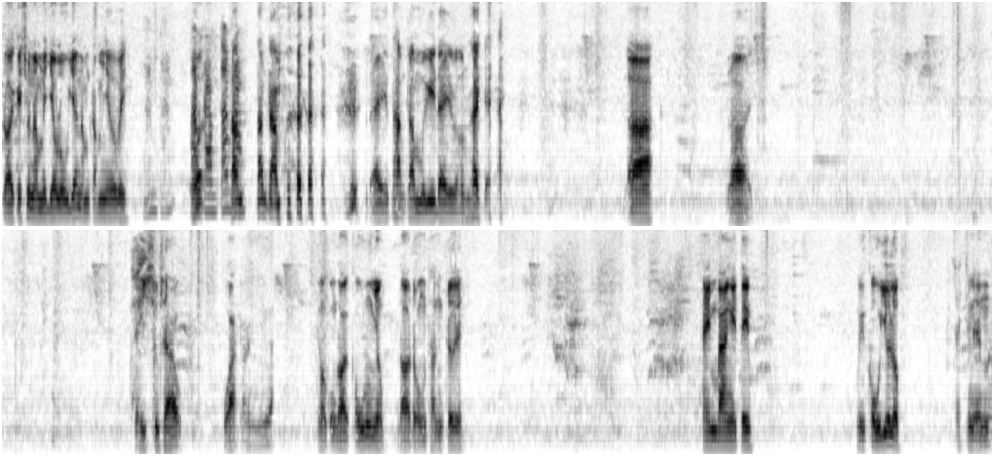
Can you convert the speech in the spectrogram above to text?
Rồi cây số 5 này giao lưu giá 500 nha quý vị. 800 800 800 đây 800 mà ghi đây mà không thấy. Đó. Rồi. Cây số 6 quá trời. Nhưng mà còn đo cũ đúng không đo đồng thanh trước đi. 23 ngày tim bị cũ dưới luôn. Chắc cái em nè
